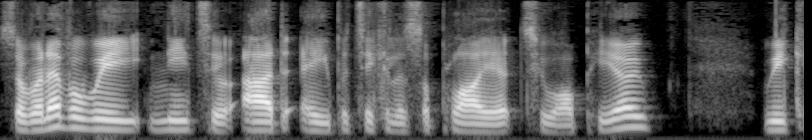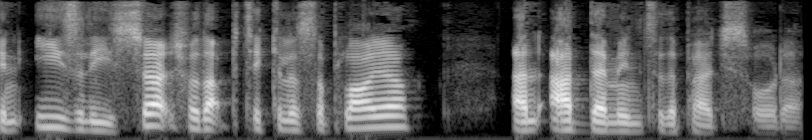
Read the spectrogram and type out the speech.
so whenever we need to add a particular supplier to our PO, we can easily search for that particular supplier and add them into the purchase order.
